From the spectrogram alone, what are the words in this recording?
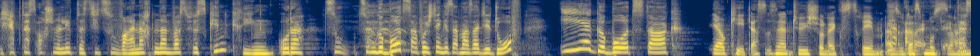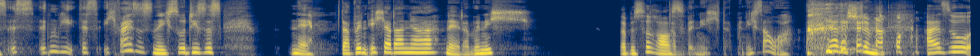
ich habe das auch schon erlebt, dass die zu Weihnachten dann was fürs Kind kriegen. Oder zu, zum Geburtstag, wo ich denke, sag mal, seid ihr doof? Ihr Geburtstag. Ja, okay, das ist natürlich schon extrem. Also Ja, das muss sein. Das ist irgendwie, das, ich weiß es nicht. So dieses, nee, da bin ich ja dann ja, nee, da bin ich, da bist du da raus. bin ich, da bin ich sauer. Ja, das stimmt. Also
